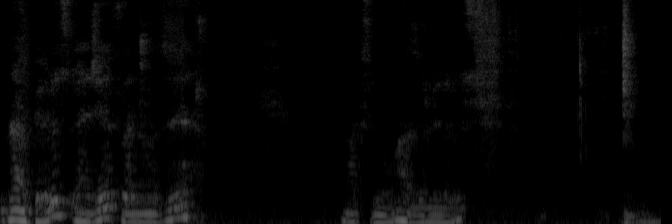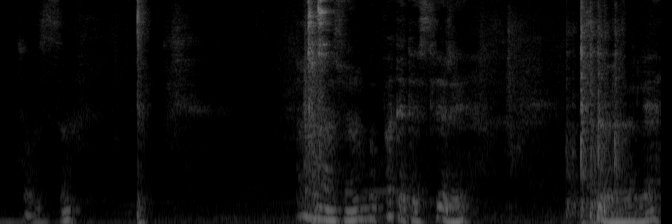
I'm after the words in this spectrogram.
ne yapıyoruz? Önce fırınımızı maksimuma hazırlıyoruz. Çalışsın. Ondan sonra bu patatesleri şöyle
